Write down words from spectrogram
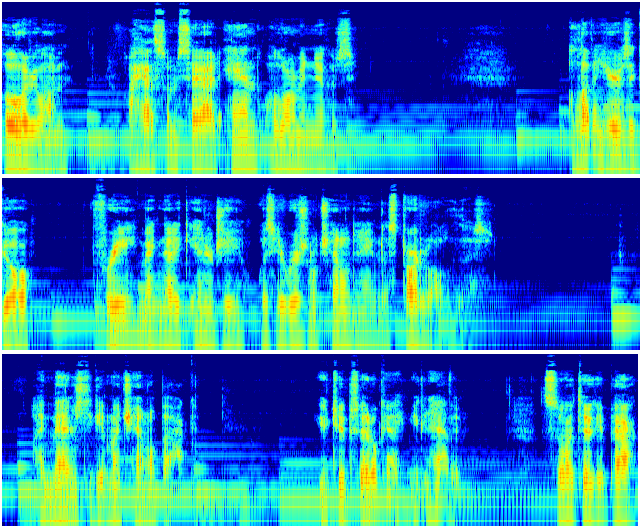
Hello, everyone. I have some sad and alarming news. 11 years ago, Free Magnetic Energy was the original channel name that started all of this. I managed to get my channel back. YouTube said, okay, you can have it. So I took it back.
